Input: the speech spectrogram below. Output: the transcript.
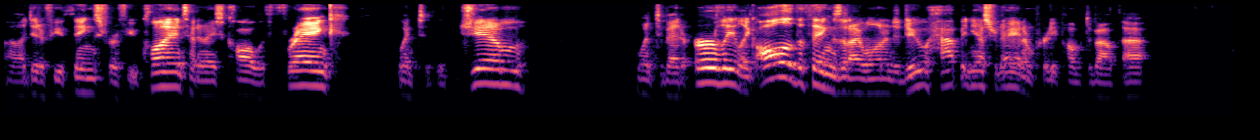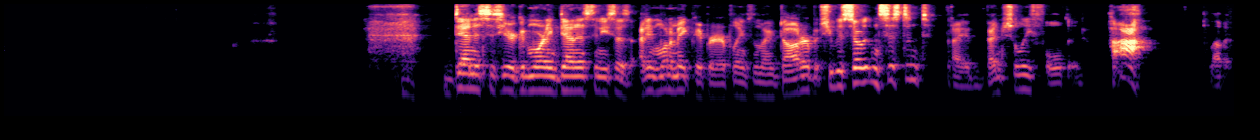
Uh, did a few things for a few clients, had a nice call with Frank, went to the gym, went to bed early. Like all of the things that I wanted to do happened yesterday, and I'm pretty pumped about that. Dennis is here. Good morning, Dennis. And he says, I didn't want to make paper airplanes with my daughter, but she was so insistent that I eventually folded. Ha! Love it.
